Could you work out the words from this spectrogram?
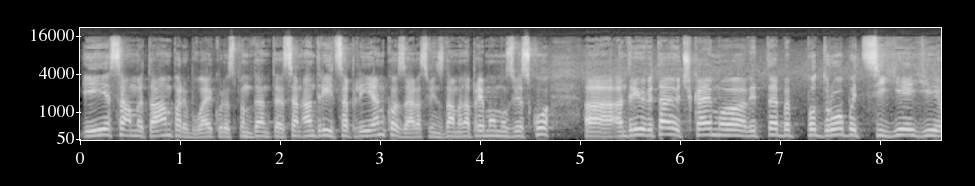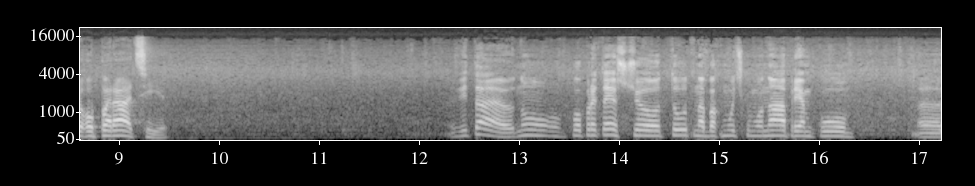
І саме там перебуває кореспондент СН Андрій Цаплієнко. Зараз він з нами на прямому зв'язку. Андрію, вітаю. Чекаємо від тебе подробиць цієї операції. Вітаю. Ну, попри те, що тут на Бахмутському напрямку е,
